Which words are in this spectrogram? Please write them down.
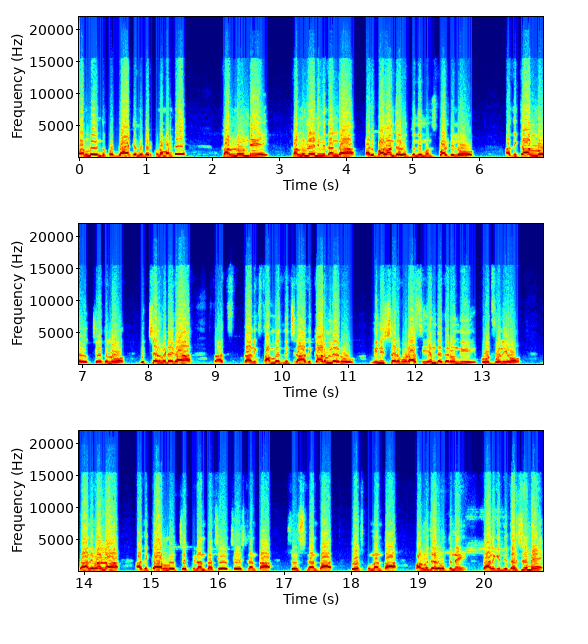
కళ్ళు ఎందుకు బ్లాక్ ఎందుకు పెట్టుకున్నాం అంటే కళ్ళుండి కళ్ళు లేని విధంగా పరిపాలన జరుగుతుంది మున్సిపాలిటీలో. అధికారులు చేతిలో విచ్చలవిడిగా దానికి సంబంధించిన అధికారులు లేరు. మినిస్టర్ కూడా సీఎం దగ్గర ఉంది పోర్ట్ఫోలియో. దానివల్ల అధికారులు చెప్పినంత చే- చేసినంత చూసినంత దోచుకున్నంత పనులు జరుగుతున్నాయి. దానికి నిదర్శనమే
